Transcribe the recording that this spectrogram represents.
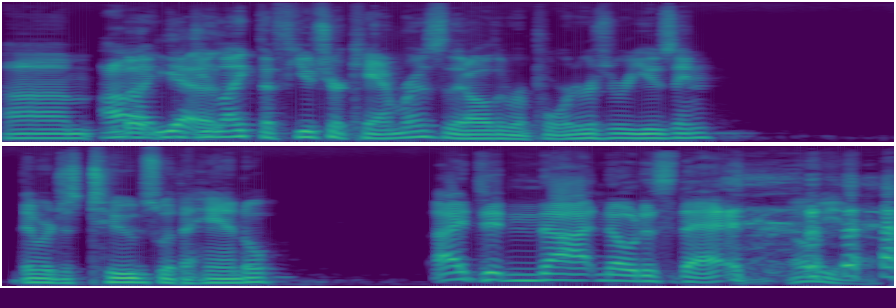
um, I- But, did you like the future cameras that all the reporters were using? They were just tubes with a handle. I did not notice that. Oh, yeah.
